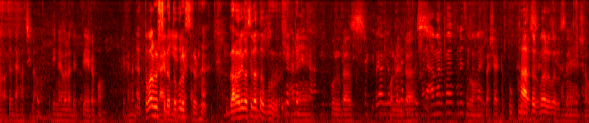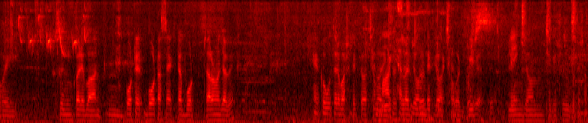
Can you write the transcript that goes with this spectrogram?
রাতে দেখাচ্ছিলাম। দিনের বেলা দেখতে এরকম। এখানে তোমার হচ্ছিল dining তপুর না। গড়াগড়ি করছিল তপু এখানে ফুল গাছ ফলের গাছ এবং এই পাশে একটা পুকুর হ্যাঁ, আছে। সবাই সুইমিং করে বা বোটের বোট আছে একটা বোট চালানো যাবে। এখানে কবুতরের বাসা দেখতে পাচ্ছেন খেলার জোন দেখতে পাচ্ছেন প্লেইং জোন থেকে শুরু করে সব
